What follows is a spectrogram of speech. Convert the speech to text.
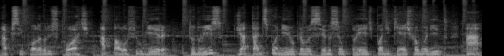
a psicóloga do esporte, a Paula Filgueira. Tudo isso já está disponível para você no seu player de podcast favorito. Ah,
